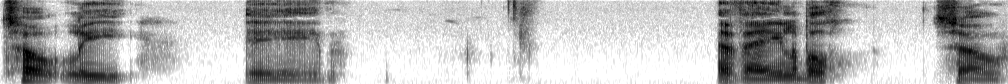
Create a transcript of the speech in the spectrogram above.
totally uh, available. So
